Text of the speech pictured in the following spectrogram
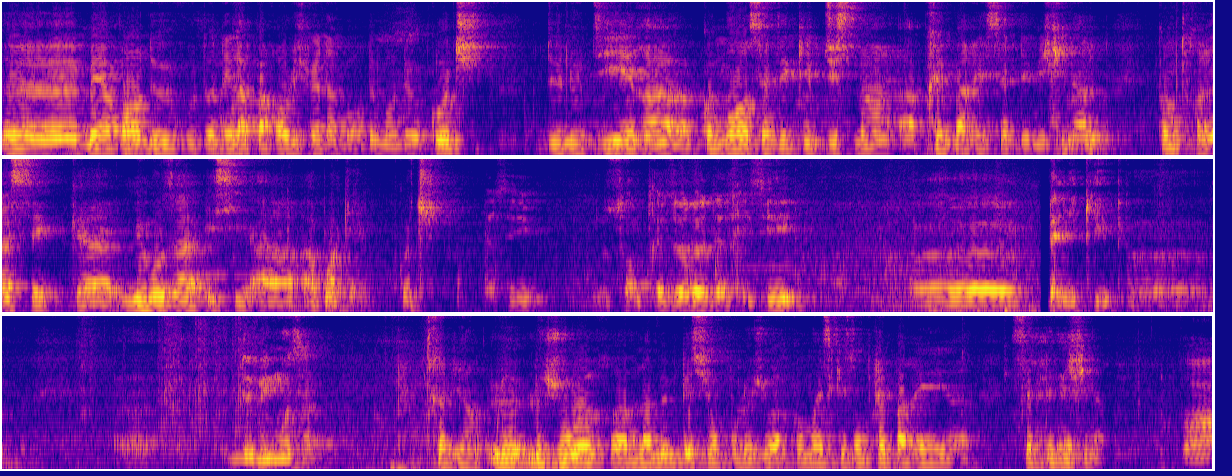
Euh, mais avant de vous donner la parole, je vais d'abord demander au coach de nous dire euh, comment cette équipe d'USMA a préparé cette demi-finale contre la SEC Mimosa ici à, à Boaké. Coach. Merci. Nous sommes très heureux d'être ici. Euh, belle équipe de Mimosa. Très bien. Le, le joueur, la même question pour le joueur. Comment est-ce qu'ils ont préparé cette demi-finale Bon,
